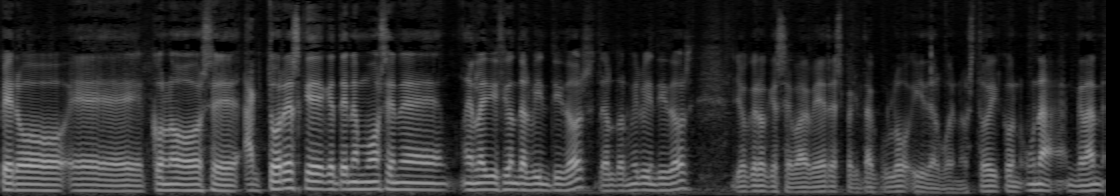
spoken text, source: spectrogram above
pero eh, con los eh, actores que, tenemos en, eh, en, la edición del 22, del 2022, yo creo que se va a ver espectáculo y del bueno. Estoy con una gran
